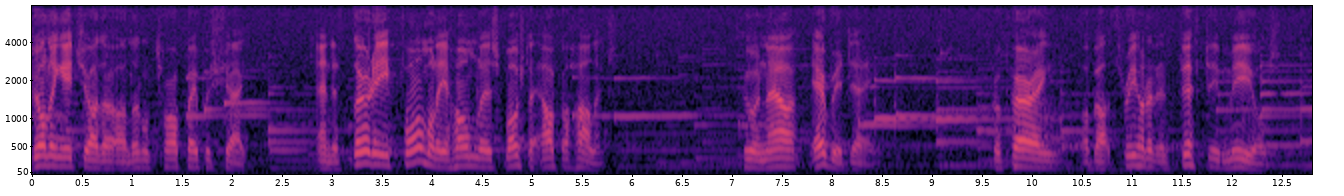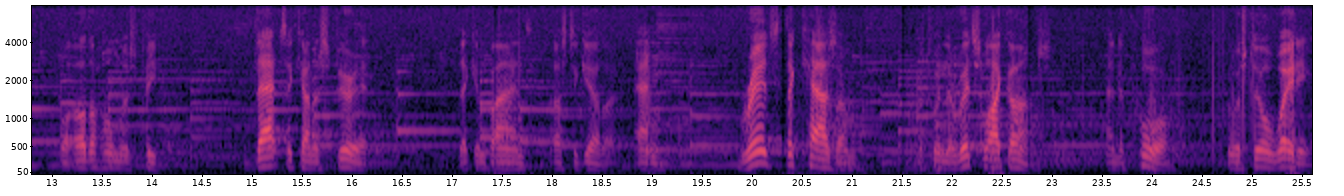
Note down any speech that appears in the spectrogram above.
building each other a little tar paper shack and the 30 formerly homeless, mostly alcoholics, who are now every day preparing about 350 meals for other homeless people. That's the kind of spirit that can bind us together and bridge the chasm between the rich like us and the poor who are still waiting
